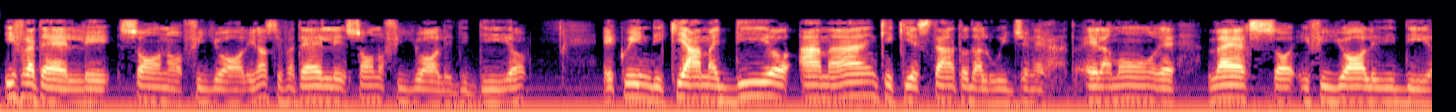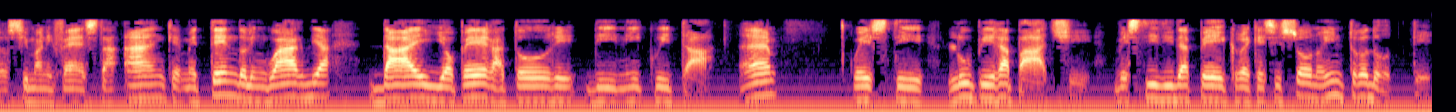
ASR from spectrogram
i fratelli sono figliuoli, i nostri fratelli sono figliuoli di Dio e quindi chi ama Dio ama anche chi è stato da lui generato e l'amore verso i figliuoli di Dio si manifesta anche mettendoli in guardia dagli operatori di iniquità. Eh? Questi lupi rapaci vestiti da pecore che si sono introdotti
